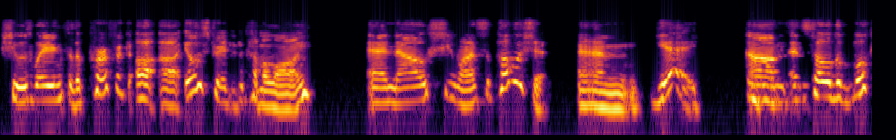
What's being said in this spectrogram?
She was waiting for the perfect uh, uh, illustrator to come along, and now she wants to publish it. And yay! Mm-hmm. Um, and so the book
